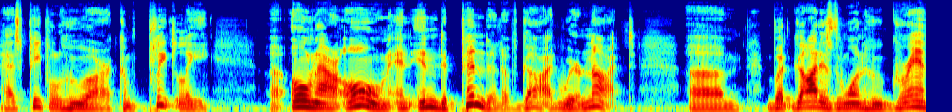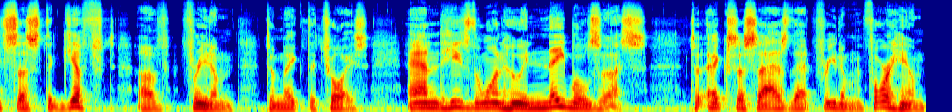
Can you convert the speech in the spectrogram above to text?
as people who are completely uh, on our own and independent of God. We're not. Um, but God is the one who grants us the gift of freedom to make the choice. And He's the one who enables us to exercise that freedom for Him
